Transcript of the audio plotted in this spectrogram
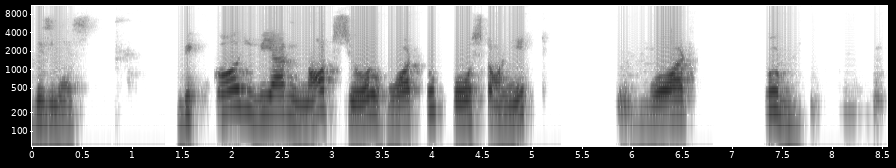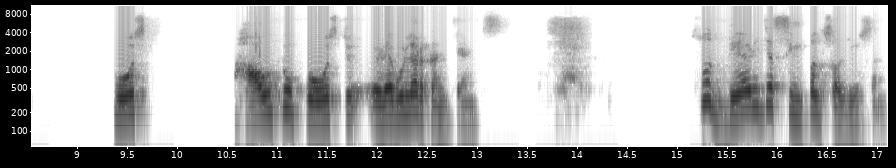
business because we are not sure what to post on it, what to post, how to post regular contents. So there is a simple solution.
